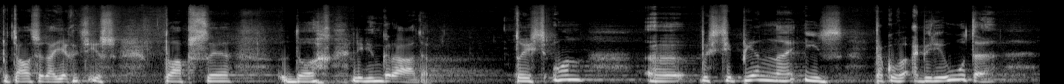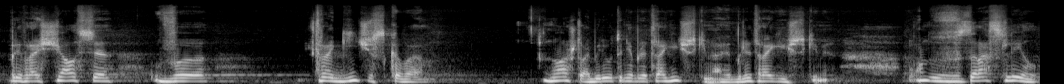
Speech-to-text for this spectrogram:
пытался доехать из Туапсе до Ленинграда. То есть он э, постепенно из такого абериута превращался в трагического, ну а что, абериуты не были трагическими, а были трагическими. Он взрослел,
